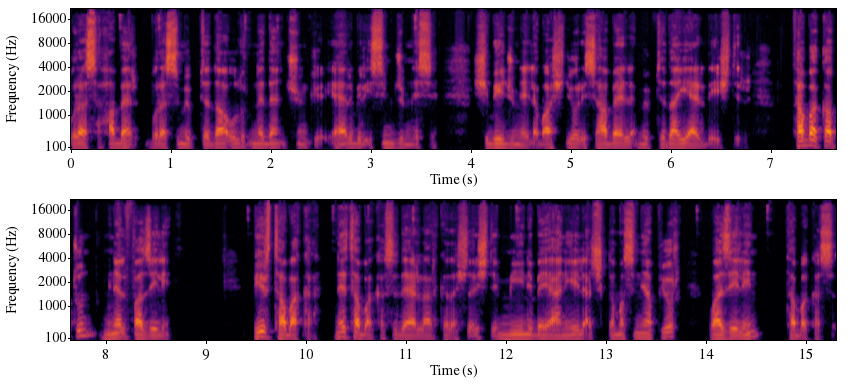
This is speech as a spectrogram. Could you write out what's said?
Burası haber, burası müpteda olur. Neden? Çünkü eğer bir isim cümlesi şibih cümleyle başlıyor ise haberle müpteda yer değiştirir. Tabakatun minel fazeli. Bir tabaka. Ne tabakası değerli arkadaşlar? İşte mini beyaniye ile açıklamasını yapıyor. Vazelin tabakası.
